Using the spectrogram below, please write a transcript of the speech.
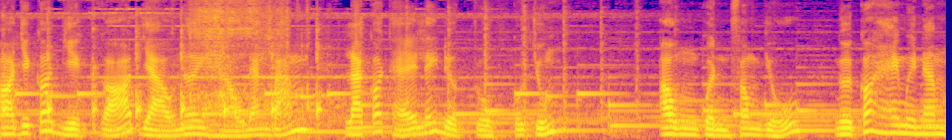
họ chỉ có việc gõ vào nơi hào đang bám là có thể lấy được ruột của chúng Ông Quỳnh Phong Vũ, người có 20 năm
